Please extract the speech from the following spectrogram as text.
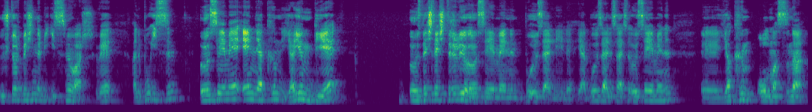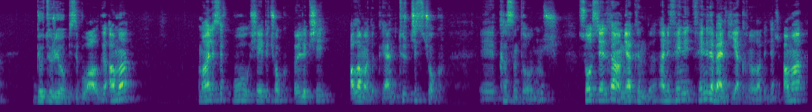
3-4-5'in de bir ismi var. Ve hani bu isim ÖSYM'ye en yakın yayın diye özdeşleştiriliyor ÖSYM'nin bu özelliğiyle. Yani bu özelliği sayesinde ÖSYM'nin e, yakın olmasına götürüyor bizi bu algı ama maalesef bu şeyde çok öyle bir şey alamadık. Yani Türkçesi çok e, kasıntı olmuş. Sosyali tamam yakındı. Hani feni, feni de belki yakın olabilir ama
